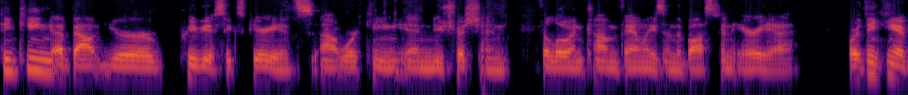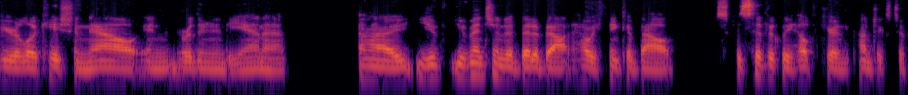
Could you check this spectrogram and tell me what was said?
Thinking about your previous experience uh, working in nutrition for low income families in the Boston area, or thinking of your location now in northern Indiana, uh, you've, you've mentioned a bit about how we think about specifically healthcare in the context of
